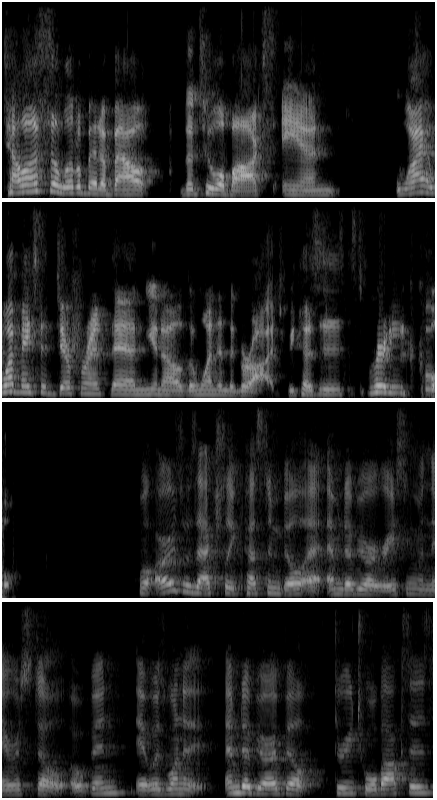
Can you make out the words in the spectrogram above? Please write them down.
tell us a little bit about the toolbox and why what makes it different than you know the one in the garage because it's pretty cool well ours was actually custom built at mwr racing when they were still open. It was one of the, mwr built three toolboxes.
